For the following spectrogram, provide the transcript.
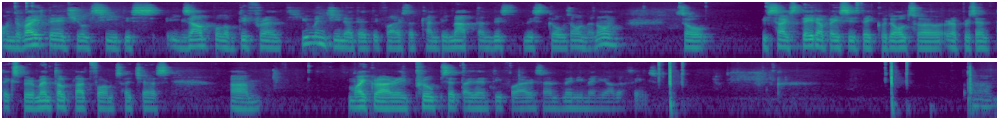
on the right edge, you'll see this example of different human gene identifiers that can be mapped, and this list goes on and on. So besides databases, they could also represent experimental platforms such as um, microarray probe set identifiers, and many, many other things. Um,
